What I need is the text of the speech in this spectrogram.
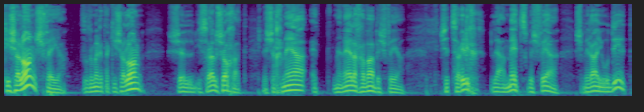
כישלון שפיה, זאת אומרת הכישלון של ישראל שוחט, לשכנע את מנהל החווה בשפיה, שצריך לאמץ בשפיה שמירה יהודית,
